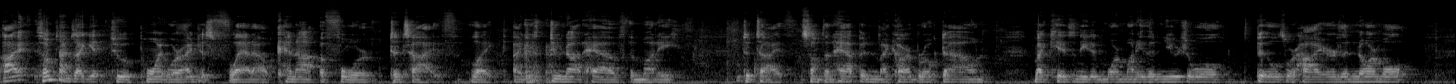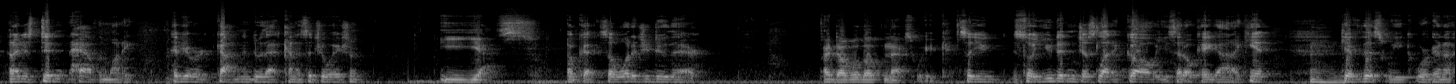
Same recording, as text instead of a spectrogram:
I sometimes I get to a point where I just flat out cannot afford to tithe. Like I just do not have the money to tithe. Something happened, my car broke down, my kids needed more money than usual, bills were higher than normal, and I just didn't have the money. Have you ever gotten into that kind of situation? Yes. Okay, so what did you do there? I doubled up next week. So you so you didn't just let it go. You said, "Okay, God, I can't give this week. We're going to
